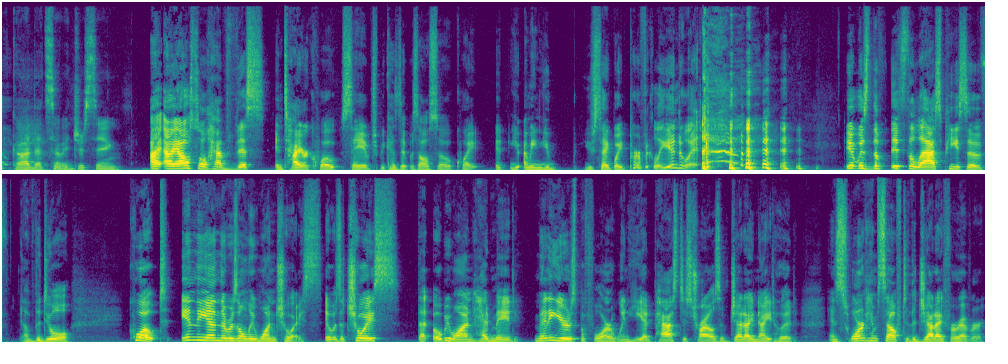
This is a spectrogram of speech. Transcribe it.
God, that's so interesting. I, I also have this entire quote saved because it was also quite it you, I mean you you segued perfectly into it. it was the it's the last piece of of the duel. Quote, in the end there was only one choice. It was a choice that Obi-Wan had made many years before when he had passed his trials of Jedi knighthood and sworn himself to the Jedi forever.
